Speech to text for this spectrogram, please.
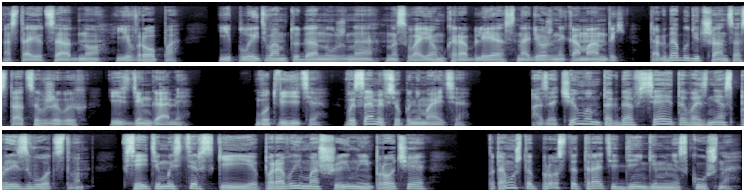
Остается одно — Европа. И плыть вам туда нужно на своем корабле с надежной командой. Тогда будет шанс остаться в живых и с деньгами. Вот видите, вы сами все понимаете. А зачем вам тогда вся эта возня с производством? Все эти мастерские, паровые машины и прочее — Потому что просто тратить деньги мне скучно.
